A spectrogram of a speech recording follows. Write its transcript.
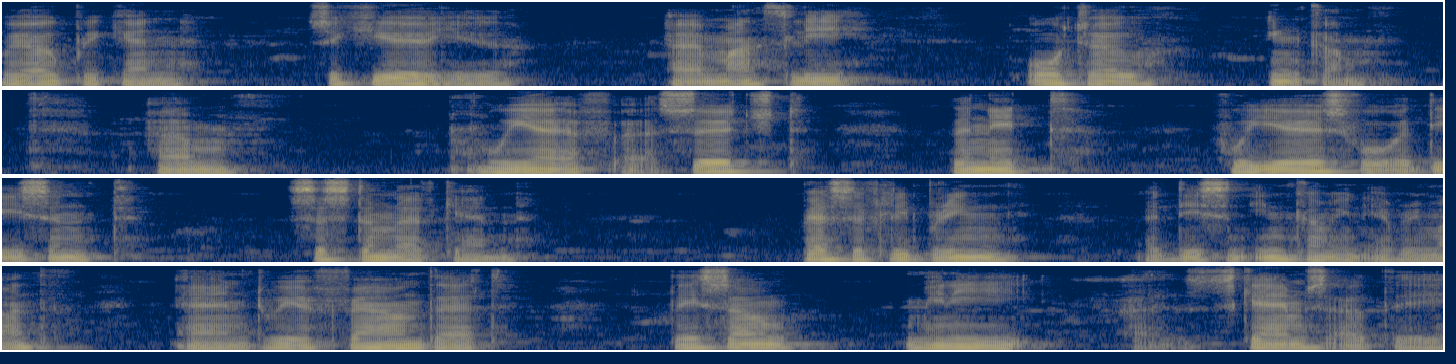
we hope we can secure you a monthly auto income. Um, we have uh, searched the net for years for a decent system that can passively bring a decent income in every month. And we have found that there's so many uh, scams out there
